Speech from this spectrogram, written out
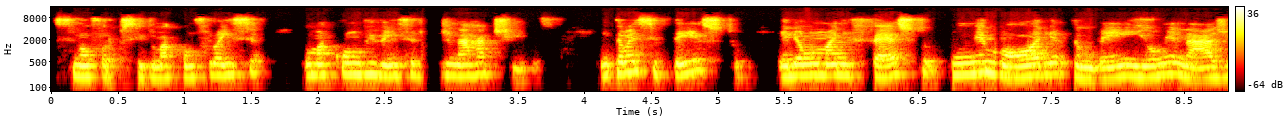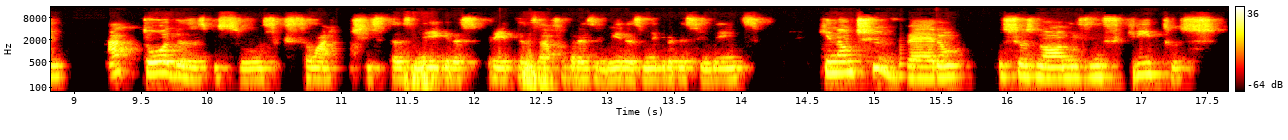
se não for possível uma confluência, uma convivência de narrativas. Então, esse texto, ele é um manifesto em memória também e homenagem a todas as pessoas que são artistas negras, pretas, afro-brasileiras, negro-descendentes, que não tiveram os seus nomes inscritos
